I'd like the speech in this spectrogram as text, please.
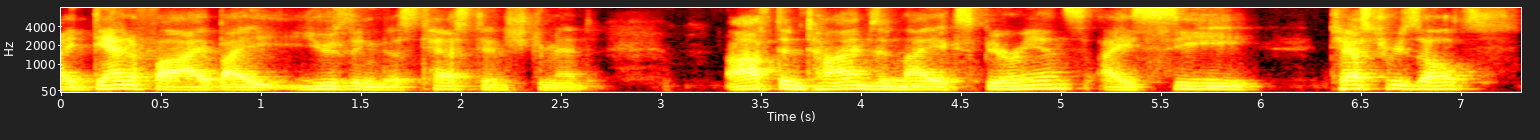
identify by using this test instrument Oftentimes, in my experience, I see test results.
